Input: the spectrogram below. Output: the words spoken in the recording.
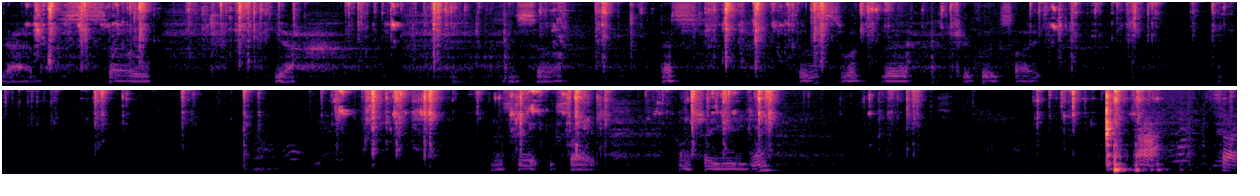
grab. So, yeah. and so, that's, so this is what the trick looks like. That's what it looks like. I'm going to show you it again. Ah, sorry.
